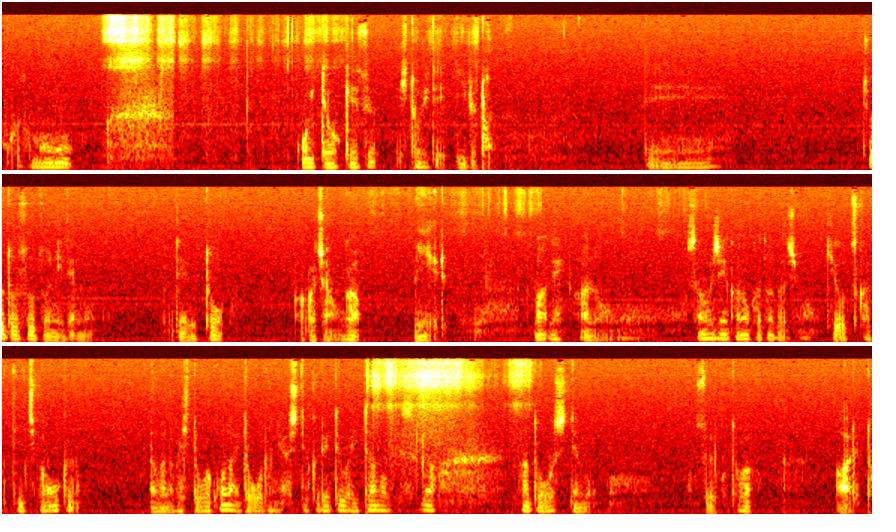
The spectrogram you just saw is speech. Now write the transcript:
子供を置いておけず一人でいると。でちょっと外にでも出ると赤ちゃんが見えるまあねあの産婦人科の方たちも気を使って一番多くのなかなか人が来ないところにはしてくれてはいたのですが、まあ、どうしてもそういうことがあると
